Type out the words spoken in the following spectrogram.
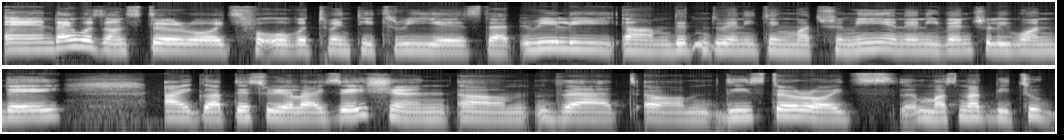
And I was on steroids for over 23 years that really um, didn't do anything much for me. And then eventually one day I got this realization um, that um, these steroids must not be too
